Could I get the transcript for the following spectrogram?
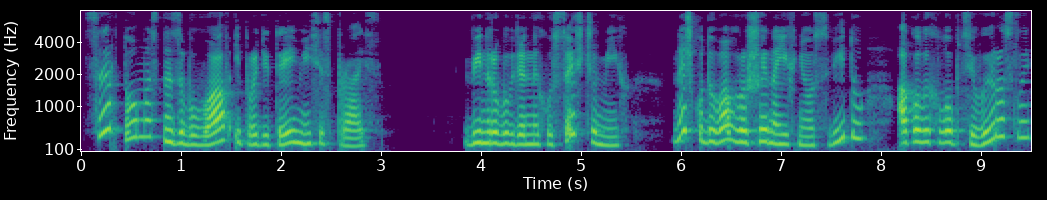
сер Томас не забував і про дітей місіс Прайс. Він робив для них усе, що міг, не шкодував грошей на їхню освіту, а коли хлопці виросли,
